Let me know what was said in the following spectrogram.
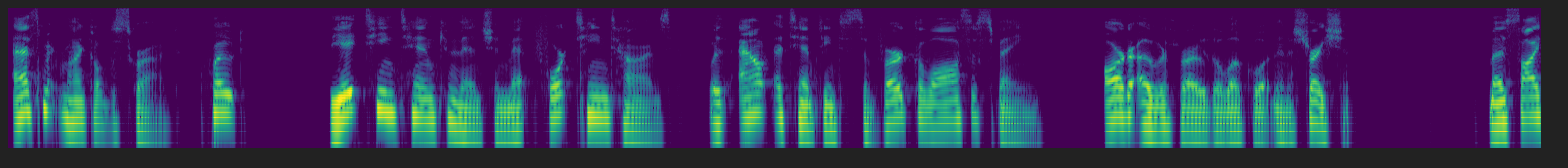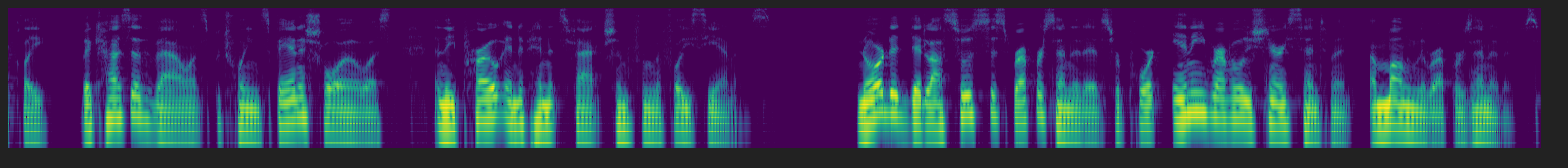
As McMichael described, quote, the 1810 convention met 14 times without attempting to subvert the laws of Spain or to overthrow the local administration. Most likely because of the balance between Spanish loyalists and the pro independence faction from the Felicianas. Nor did de Lassus's representatives report any revolutionary sentiment among the representatives.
